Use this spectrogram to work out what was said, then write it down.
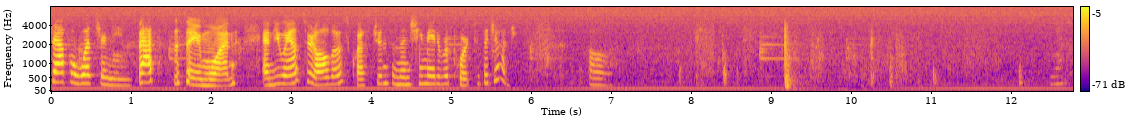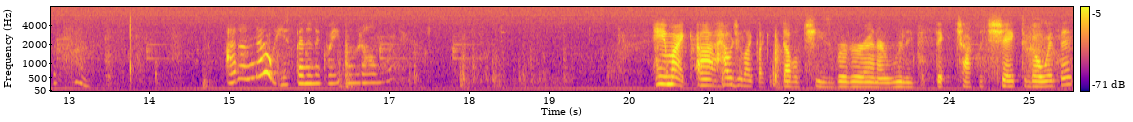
Sappho, what's her name? That's the same one. And you answered all those questions, and then she made a report to the judge. Oh. What's with him? I don't know. He's been in a great mood all morning. Hey, Mike, uh, how would you like like a double cheeseburger and a really thick chocolate shake to go with it?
